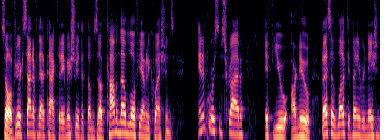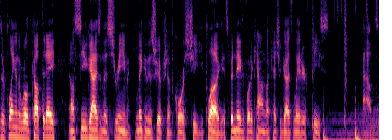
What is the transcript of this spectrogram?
So if you're excited for that pack today, make sure you hit the thumbs up. Comment down below if you have any questions. And of course, subscribe if you are new. Best of luck if any of your nations are playing in the World Cup today. And I'll see you guys in the stream. Link in the description, of course, cheeky plug. It's been Nathan Foot Account. I'll catch you guys later. Peace out.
